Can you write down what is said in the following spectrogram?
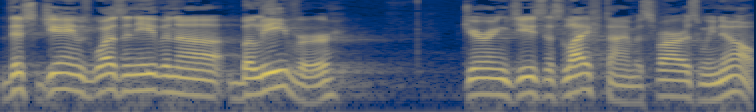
this James wasn't even a believer during Jesus' lifetime, as far as we know.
